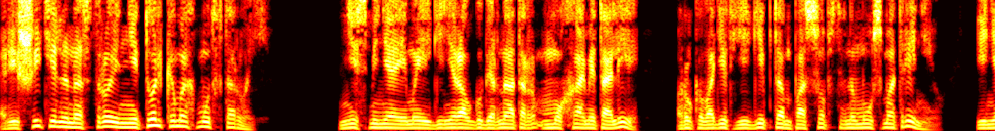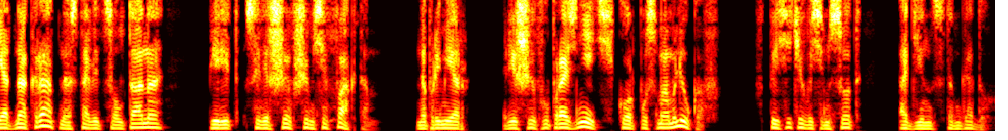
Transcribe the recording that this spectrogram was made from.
Решительно настроен не только Махмуд II. Несменяемый генерал-губернатор Мухаммед Али руководит Египтом по собственному усмотрению и неоднократно ставит султана перед совершившимся фактом, например, решив упразднить корпус мамлюков в 1811 году.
